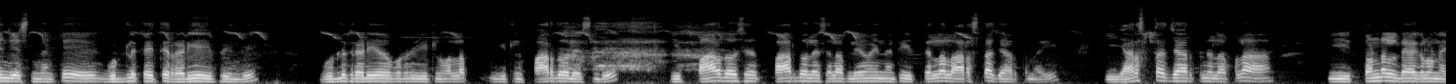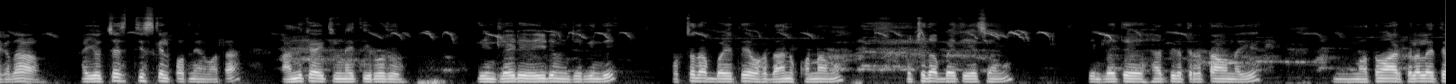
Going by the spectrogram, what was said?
ఏం చేసిందంటే గుడ్లకైతే రెడీ అయిపోయింది. గుడ్లకు రెడీ అయిపోవడం వీటి వల్ల వీటిని పారదోలేసింది. ఈ పారదోసే పారదోలేసే లోపల ఏమైందంటే ఈ పిల్లలు అరస్తా జారుతున్నాయి. ఈ అరస్తా జారుతున్న లోపల ఈ తొండల డేగలు ఉన్నాయి కదా అవి వచ్చేసి తీసుకెళ్ళిపోతున్నాయి అనమాట అందుకే వీటిని ఈరోజు దీంట్లో వేయడం జరిగింది. ఉచ్చదబ్బ అయితే ఒక దాన్ని కొన్నాము. ఉచ్చదబ్బ అయితే వేసాము. దీంట్లో అయితే హ్యాపీగా తిరుగుతూ ఉన్నాయి. మొత్తం ఆరు పిల్లలు అయితే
